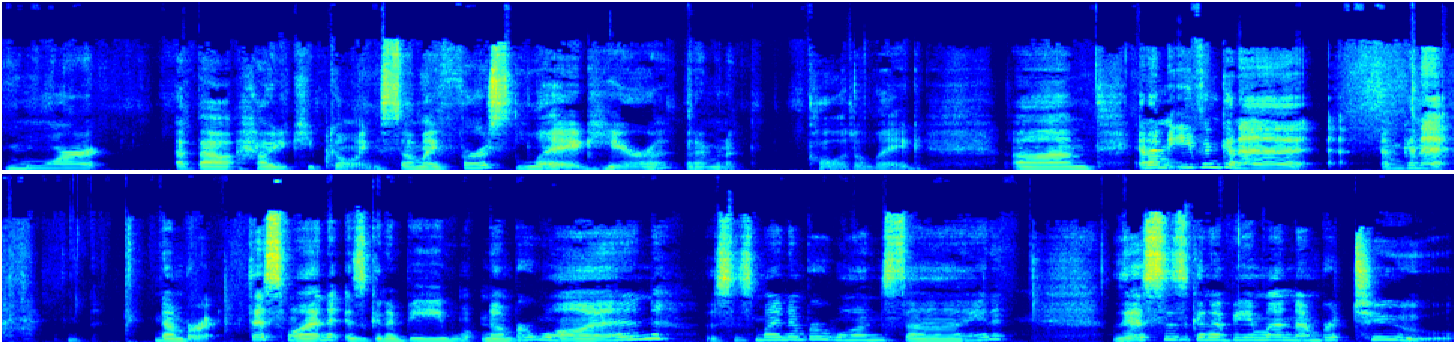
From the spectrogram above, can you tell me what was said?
more about how you keep going. So my first leg here, that I'm going to call it a leg. Um, and I'm even going to, I'm going to number it. This one is going to be number one. This is my number one side. This is going to be my number two.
